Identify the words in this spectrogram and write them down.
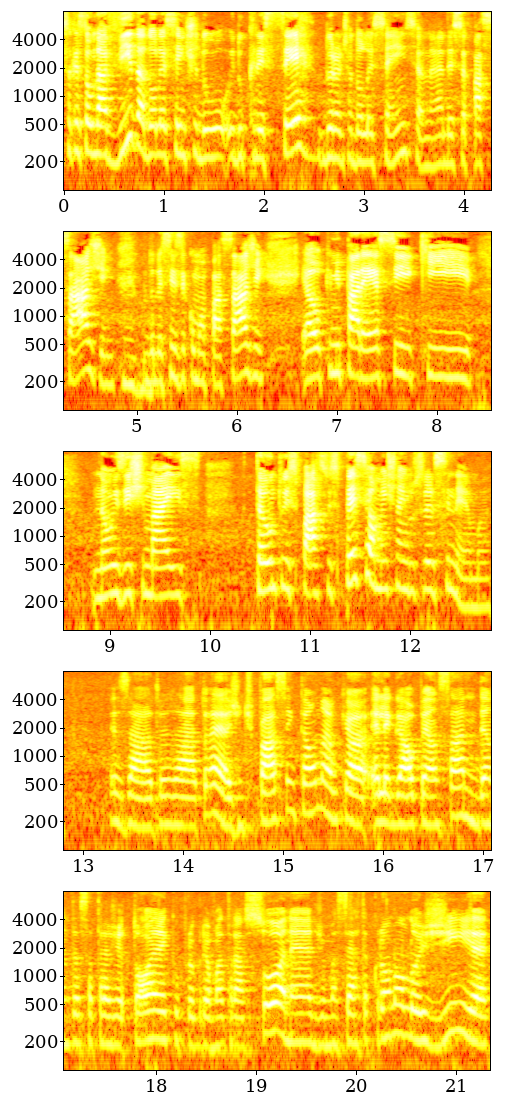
essa questão da vida adolescente e do, do crescer durante a adolescência, né? Dessa passagem, uhum. adolescência como uma passagem, é o que me parece que não existe mais tanto espaço, especialmente na indústria do cinema. Exato, exato. É, a gente passa então, né, o que é legal pensar dentro dessa trajetória que o programa traçou, né, de uma certa cronologia.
